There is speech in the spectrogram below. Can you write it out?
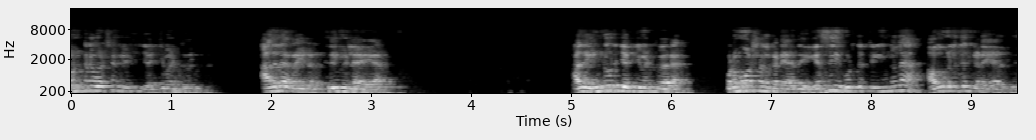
ஒன்றரை வருஷம் கழிச்சு ஜட்ஜ்மெண்ட் வருது. அதுல ரைடர் கிரிமிலேயர் அது இன்னொரு ஜட்ஜ்மெண்ட் வேற. ப்ரொமோஷனல் கிடையாது. எஸ்சி கொடுத்துட்டீங்களா அவங்களுக்கும் கிடையாது.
